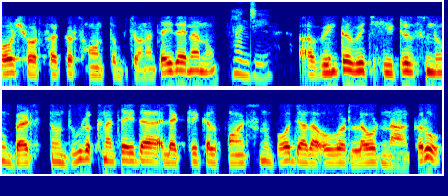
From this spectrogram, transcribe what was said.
ਹੋਰ ਸ਼ਾਰਟ ਸਰਕਟਸ ਹੋਣ ਤੋਂ ਬਚਾਉਣਾ ਚਾਹੀਦਾ ਇਹਨਾਂ ਨੂੰ। ਹਾਂਜੀ। ਵਿੰਟਰ ਵਿੱਚ ਹੀਟਰਸ ਨੂੰ ਬੈਡਸ ਤੋਂ ਦੂਰ ਰੱਖਣਾ ਚਾਹੀਦਾ ਇਲੈਕਟ੍ਰੀਕਲ ਪੁਆਇੰਟਸ ਨੂੰ ਬਹੁਤ ਜ਼ਿਆਦਾ ਓਵਰਲੋਡ ਨਾ ਕਰੋ।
